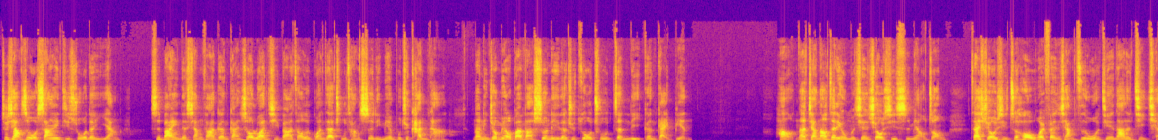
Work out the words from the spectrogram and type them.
就像是我上一集说的一样，是把你的想法跟感受乱七八糟的关在储藏室里面，不去看它，那你就没有办法顺利的去做出整理跟改变。好，那讲到这里，我们先休息十秒钟。在休息之后，我会分享自我接纳的技巧。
